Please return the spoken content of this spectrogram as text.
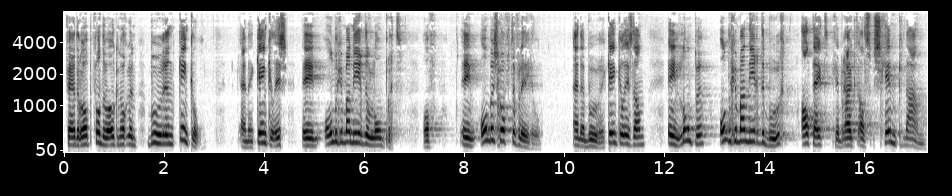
Verderop vonden we ook nog een boerenkinkel. En een kinkel is een ongemaneerde lompert of een onbeschofte vlegel. En een boerenkinkel is dan een lompe, ongemaneerde boer, altijd gebruikt als schimpnaam.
